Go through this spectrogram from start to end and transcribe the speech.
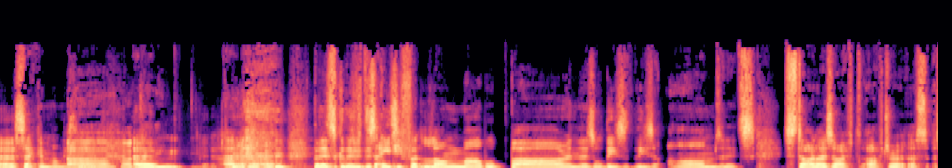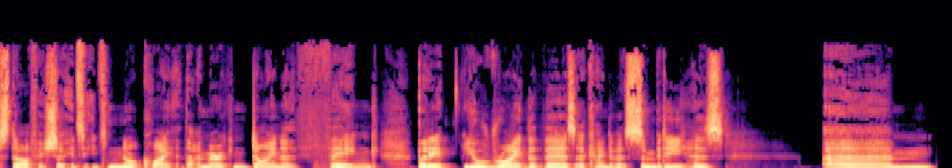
Uh, second longest. Ah, okay. Um, uh, but there's, there's this 80 foot long marble bar and there's all these, these arms and it's stylized after, after a, a starfish. So it's, it's not quite that American diner thing, but it, you're right that there's a kind of a, somebody has, um,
